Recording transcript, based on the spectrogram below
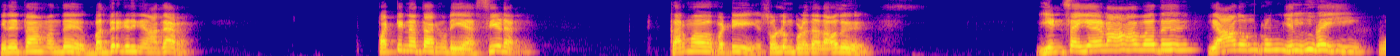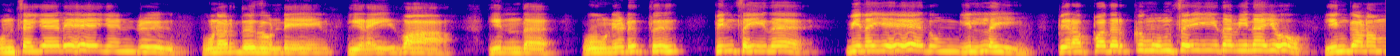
இதைத்தான் வந்து பத்ரகிரிநாதர் பட்டினத்தாரனுடைய சீடர். கர்மாவை பற்றி சொல்லும் பொழுது அதாவது என் செயலாவது யாதொன்றும் இல்லை உன் செயலே என்று உணர்ந்து கொண்டேன் இறைவா. இந்த ஊனெடுத்து பின் செய்த வினையேதும் இல்லை பிறப்பதற்கு முன் செய்த வினையோ இங்கனம்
